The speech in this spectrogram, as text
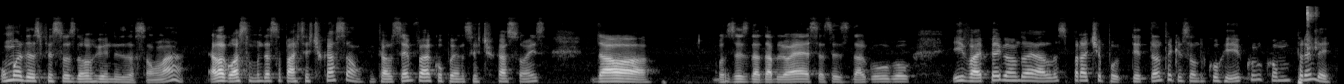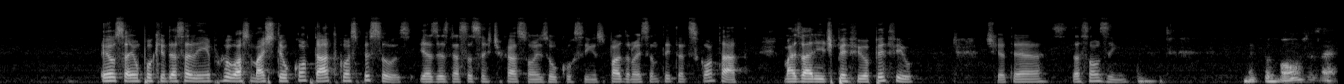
uma das pessoas da organização lá, ela gosta muito dessa parte de certificação. Então ela sempre vai acompanhando certificações da às vezes da AWS, às vezes da Google, e vai pegando elas para tipo ter tanta questão do currículo como aprender. Eu saí um pouquinho dessa linha porque eu gosto mais de ter o contato com as pessoas. E às vezes nessas certificações ou cursinhos padrões você não tem tanto esse contato. Mas varia de perfil a perfil. Acho que até a citaçãozinha. Muito bom, José.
